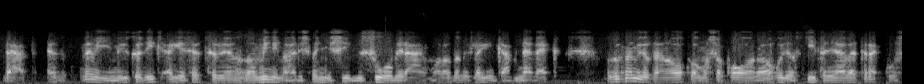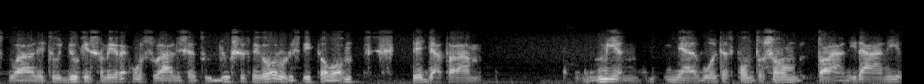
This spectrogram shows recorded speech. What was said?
de hát ez nem így működik, egész egyszerűen az a minimális mennyiségű szó, ami ránk marad, amik leginkább nevek, azok nem igazán alkalmasak arra, hogy a skita nyelvet rekonstruálni tudjuk, és ha még rekonstruálni se tudjuk, sőt még arról is vita van, hogy egyáltalán milyen nyelv volt ez pontosan, talán iráni,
